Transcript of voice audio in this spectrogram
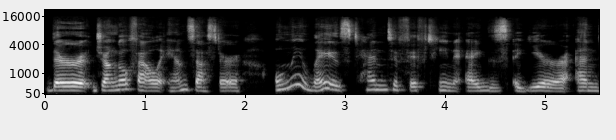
Their jungle fowl ancestor only lays 10 to 15 eggs a year. And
